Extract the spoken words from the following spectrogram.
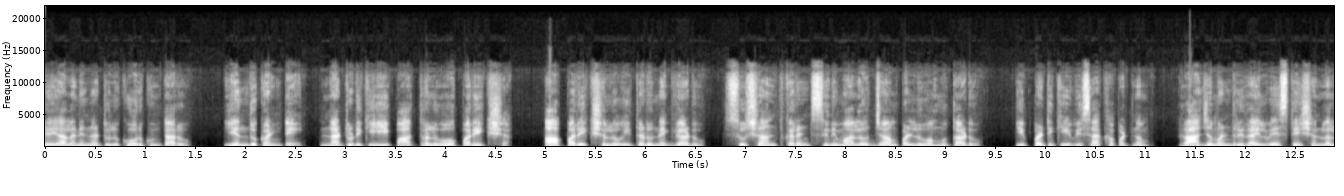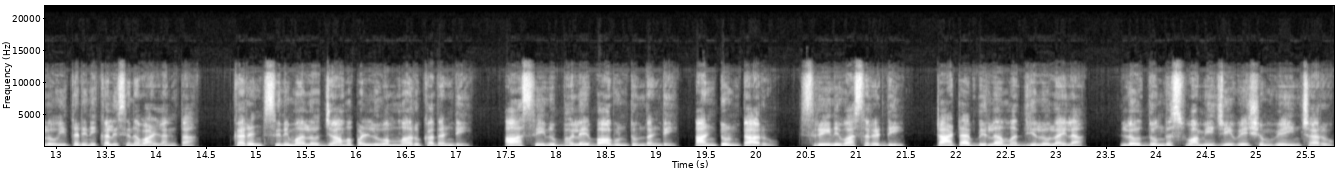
చేయాలని నటులు కోరుకుంటారు. ఎందుకంటే నటుడికి ఈ పాత్రలు ఓ పరీక్ష. ఆ పరీక్షలో ఇతడు నెగ్గాడు. సుశాంత్ కరెంట్ సినిమాలో జాంపళ్ళు అమ్ముతాడు. ఇప్పటికీ విశాఖపట్నం రాజమండ్రి రైల్వే స్టేషన్లలో ఇతడిని కలిసిన వాళ్ళంతా కరెంట్ సినిమాలో జామపళ్ళు అమ్మారు కదండి. ఆ సీను భలే బాగుంటుందండి అంటుంటారు. శ్రీనివాసరెడ్డి టాటా బిర్లా మధ్యలో లైలా లో దొంగ స్వామీజీ వేషం వేయించారు.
